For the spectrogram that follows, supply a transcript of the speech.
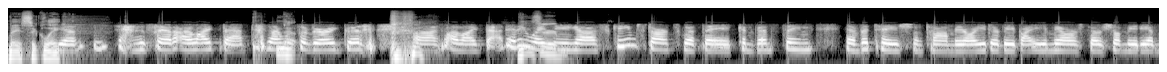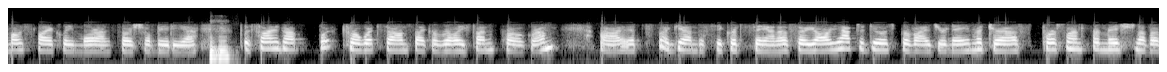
basically. Yes, Santa. I like that. That no. was a very good. Uh, I like that. Anyway, are... the uh, scheme starts with a convincing invitation, Tommy. It'll either be by email or social media. Most likely, more on social media mm-hmm. to sign up for what sounds like a really fun program. Uh, it's again the Secret Santa. So all you have to do is provide your name, address, personal information of a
